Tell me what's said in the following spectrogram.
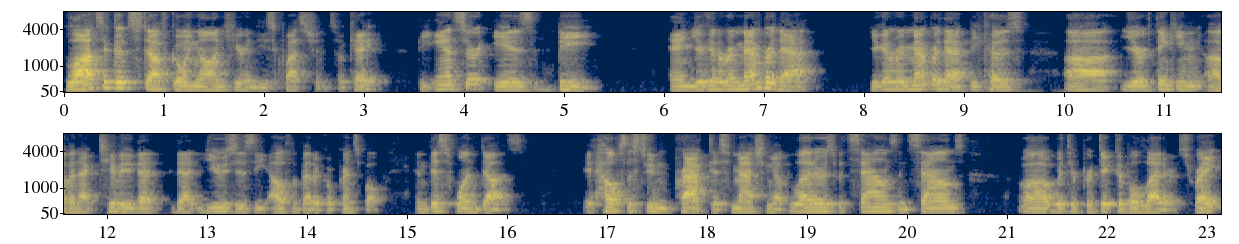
Lots of good stuff going on here in these questions. Okay. The answer is B. And you're going to remember that. You're going to remember that because uh, you're thinking of an activity that that uses the alphabetical principle, and this one does. It helps the student practice matching up letters with sounds and sounds uh, with your predictable letters, right?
